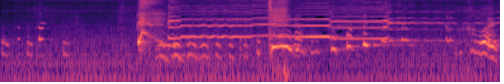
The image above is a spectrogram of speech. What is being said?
这样孩子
